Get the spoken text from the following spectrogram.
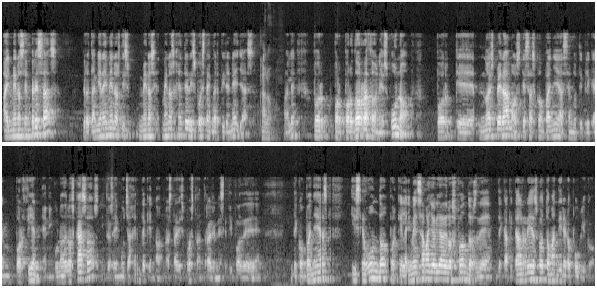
hay menos empresas, pero también hay menos, menos, menos gente dispuesta a invertir en ellas. Claro. ¿vale? Por, por, por dos razones. Uno, porque no esperamos que esas compañías se multipliquen por 100 en ninguno de los casos, entonces hay mucha gente que no, está dispuesta a entrar en ese tipo de, compañías. Y segundo, porque la inmensa mayoría de los fondos de, capital riesgo toman dinero público.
